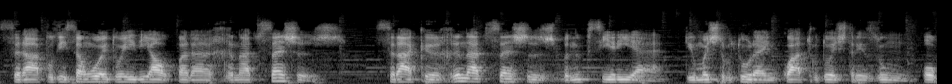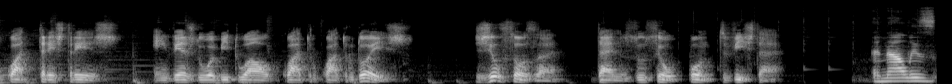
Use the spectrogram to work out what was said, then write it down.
Será a posição 8 a ideal para Renato Sanches? Será que Renato Sanches beneficiaria de uma estrutura em 4-2-3-1 ou 4-3-3 em vez do habitual 4-4-2? Gil Souza dá-nos o seu ponto de vista. Análise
